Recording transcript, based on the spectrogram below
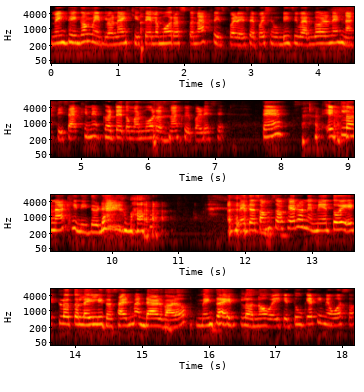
મેં કીધું ગમે એટલો નાખીશ એટલે મોરસ તો નાખવી જ પડે છે. પછી હું બીજી વાર ગળ નહીં નાખતી સાખીને ઘટે તો મારે મોરસ નાખવી પડે છે. તે એટલો નાખી દીધો દાળમાં મેં તો સમસો ફેરો ને મેં તો એટલો તો લઈ લીધો. સાઈડમાં દાળ વાળો. મેં તો એટલો ન હોય કે તું કેતી ને ઓછો.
